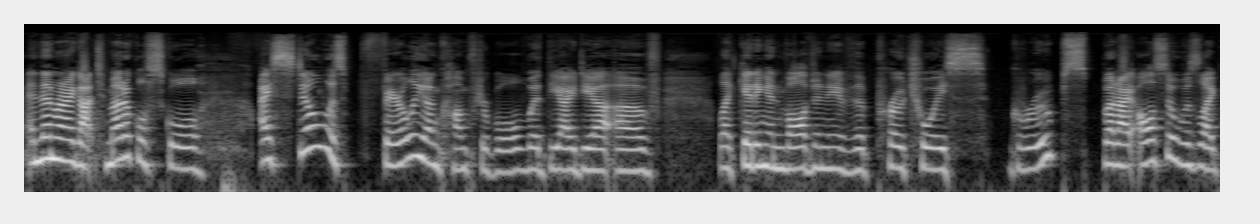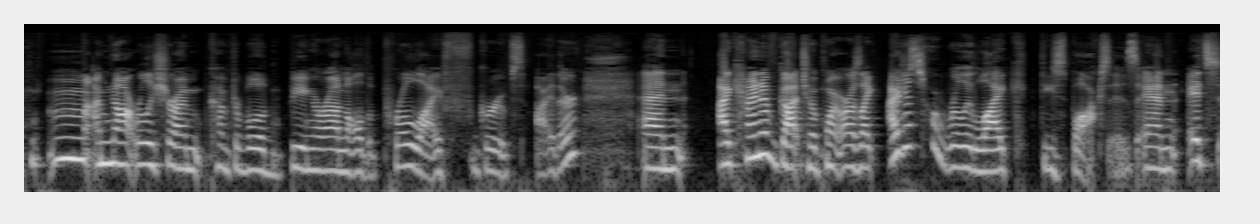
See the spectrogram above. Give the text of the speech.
And then when I got to medical school, I still was fairly uncomfortable with the idea of like getting involved in any of the pro-choice groups, but I also was like, mm, I'm not really sure I'm comfortable being around all the pro life groups either. And I kind of got to a point where I was like, I just don't really like these boxes. And it's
